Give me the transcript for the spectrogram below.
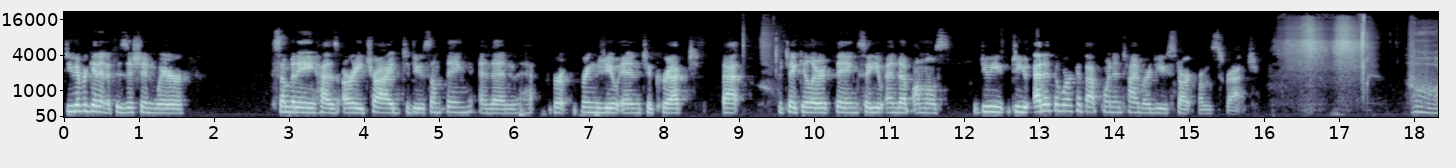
do you ever get in a position where somebody has already tried to do something and then br- brings you in to correct that particular thing so you end up almost do you do you edit the work at that point in time or do you start from scratch Ooh.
